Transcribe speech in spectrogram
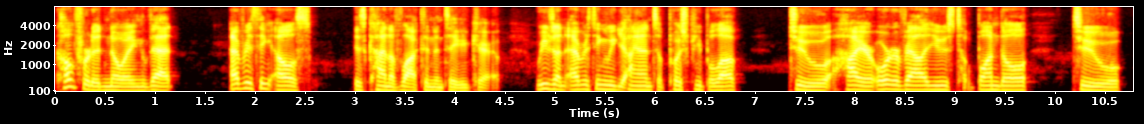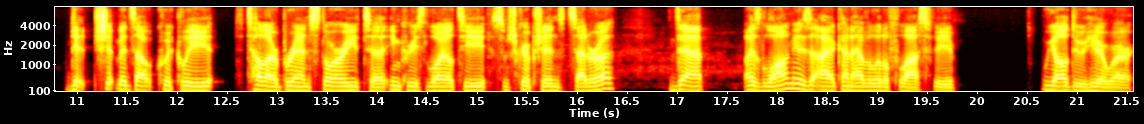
comforted knowing that everything else is kind of locked in and taken care of. We've done everything we yeah. can to push people up to higher order values, to bundle, to get shipments out quickly, to tell our brand story, to increase loyalty, subscriptions, etc. That as long as I kind of have a little philosophy we all do here where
